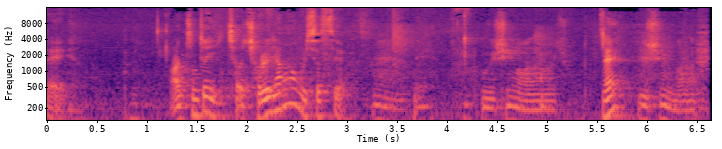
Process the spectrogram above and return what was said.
네네아 진짜 이- 저 저를 향하고 있었어요. 의심이 많아가지고. 네? 의심이 많아가지고.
